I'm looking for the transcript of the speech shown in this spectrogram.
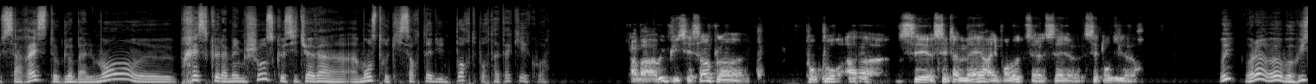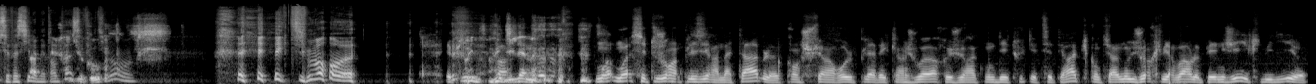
ça reste globalement euh, presque la même chose que si tu avais un, un monstre qui sortait d'une porte pour t'attaquer, quoi. Ah bah oui, puis c'est simple. Hein. Pour, pour un, c'est c'est ta mère, et pour l'autre, c'est- ton dealer. Oui, voilà, ouais, bah oui, c'est facile à Ah, mettre en place, du coup. effectivement. effectivement, euh, Et puis, Oui, enfin, dilemme. moi, moi c'est toujours un plaisir à ma table quand je fais un roleplay avec un joueur, que je lui raconte des trucs, etc. Et puis quand il y a un autre joueur qui vient voir le PNJ et qui lui dit euh,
